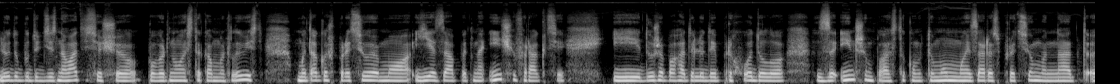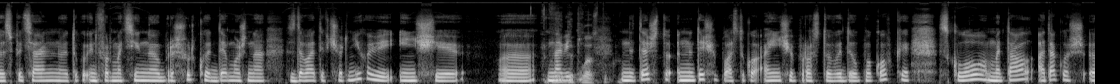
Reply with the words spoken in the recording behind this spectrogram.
люди будуть дізнаватися, що повернулася така можливість. Ми також працюємо, є запит на інші фракції, і дуже багато людей приходило з іншим пластиком. Тому ми зараз працюємо над е, спеціальною такою інформаційною брошуркою, де можна здавати в Чернігові інші навіть Види пластику. не те, що не те, що пластику, а інші просто види упаковки, скло, метал, а також е,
